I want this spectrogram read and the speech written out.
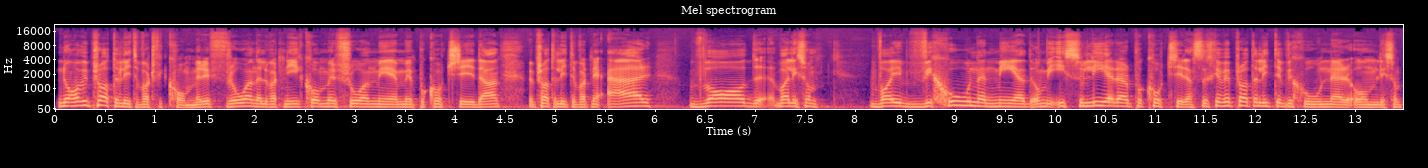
nu har vi pratat lite vart vi kommer ifrån eller vart ni kommer ifrån med, med på kortsidan. Vi pratar lite vart ni är. Vad, vad liksom vad är visionen med, om vi isolerar på kortsidan, så ska vi prata lite visioner om liksom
